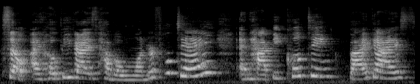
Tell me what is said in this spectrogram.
So I hope you guys have a wonderful day and happy quilting. Bye guys.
